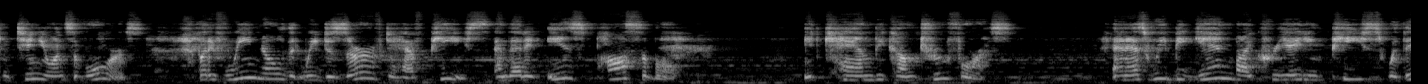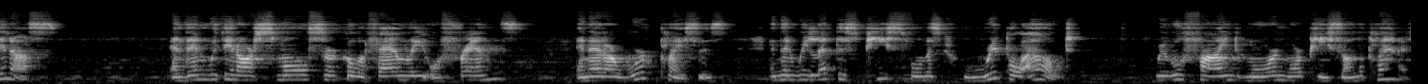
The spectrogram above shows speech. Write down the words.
continuance of wars. But if we know that we deserve to have peace and that it is possible, it can become true for us. And as we begin by creating peace within us, and then within our small circle of family or friends, and at our workplaces, and then we let this peacefulness ripple out, we will find more and more peace on the planet.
